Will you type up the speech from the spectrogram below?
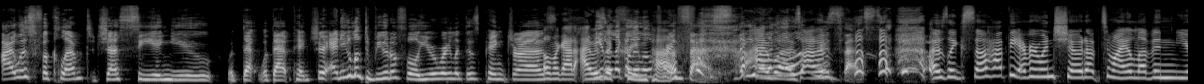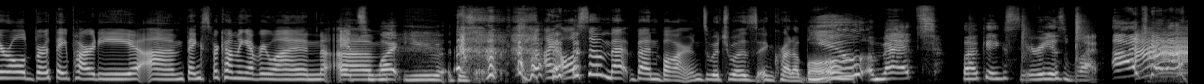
I was verklempt just seeing you with that with that picture, and you looked beautiful. You were wearing like this pink dress. oh my god I was you a look like a little puff princess. I was. I was. I was like so happy everyone showed up to my 11 year old birthday party. Um, thanks for coming, everyone. It's Um, what you deserve. I also met Ben Barnes, which was incredible. you met fucking Sirius Black. I Ah! cannot.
